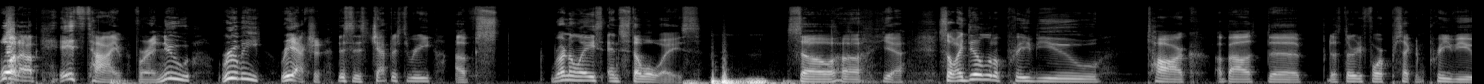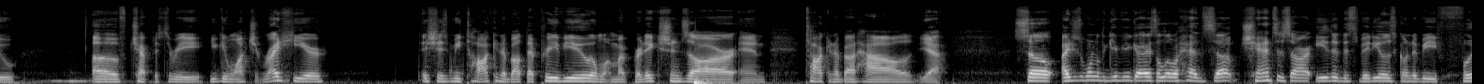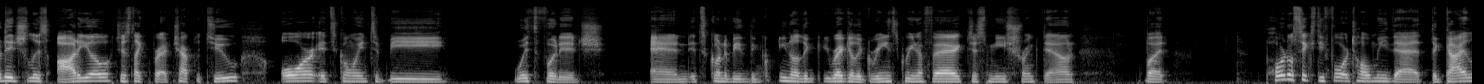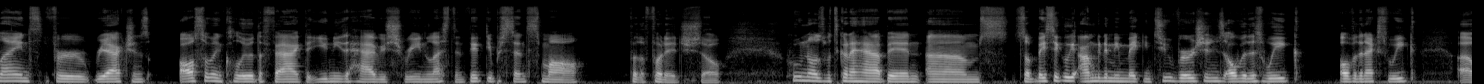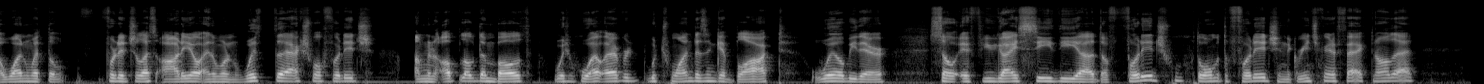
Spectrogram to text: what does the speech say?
What up? It's time for a new RWBY reaction. This is chapter 3 of St- Runaways and Stowaways. So, uh, yeah. So I did a little preview talk about the the 34 second preview of chapter 3. You can watch it right here. It's just me talking about that preview and what my predictions are and talking about how, yeah. So I just wanted to give you guys a little heads up. Chances are either this video is going to be footageless audio, just like for chapter 2, or it's going to be with footage and it's going to be the you know the regular green screen effect, just me shrink down. But Portal 64 told me that the guidelines for reactions also include the fact that you need to have your screen less than 50% small for the footage. So who knows what's to happen. Um, so basically, I'm to be making two versions over this week, over the next week. Uh, one with the footage less audio and one with the actual footage. I'm to upload them both. Which whatever which one doesn't get blocked will be there. So if you guys see the uh, the footage, the one with the footage and the green screen effect and all that,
